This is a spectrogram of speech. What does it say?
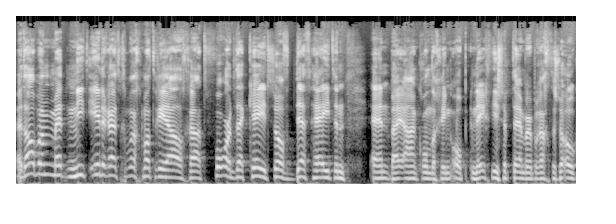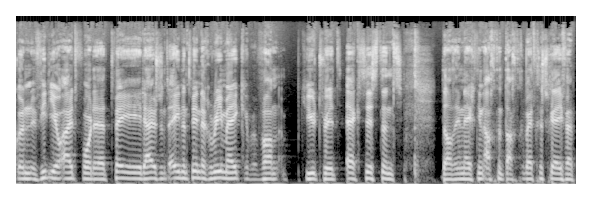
Het album met niet eerder uitgebracht materiaal gaat Four Decades of Death heten. En bij aankondiging op 19 september brachten ze ook een video uit... voor de 2021 remake van Putrid Existence, dat in 1988 werd geschreven.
